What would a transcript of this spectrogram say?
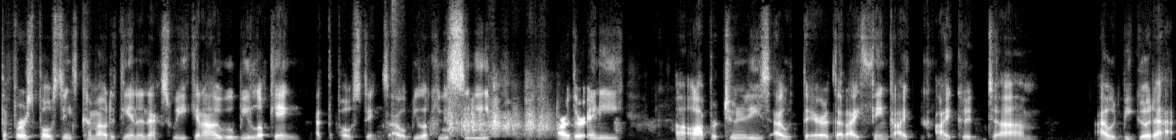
the first postings come out at the end of next week and I will be looking at the postings. I will be looking to see are there any uh, opportunities out there that I think I I could um, I would be good at.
